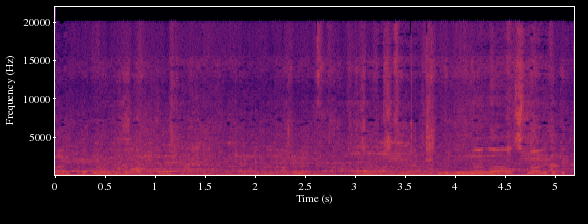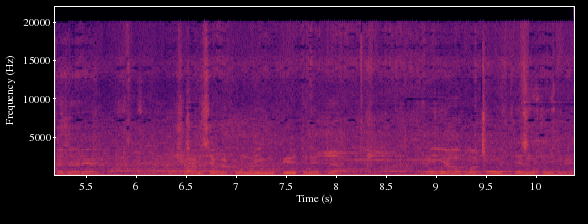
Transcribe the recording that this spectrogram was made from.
ਮਾਰਕੀਟ ਦਾ ਸਵਾਗਤ ਕੀਤਾ ਜਾ ਰਿਹਾ ਹੈ। ਨਿਸ਼ਾਨ ਸਿੰਘ, ਟੋਨੀ, ਮੁਕੇਸ਼, ਜਨੇਜਾ ਕਈ ਆਪ ਆਗੂ ਇੱਥੇ ਮੌਜੂਦ ਨੇ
